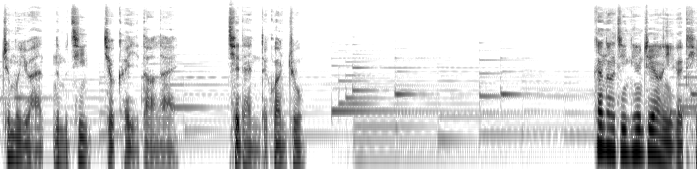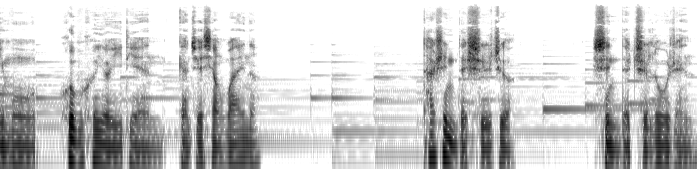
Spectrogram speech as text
这么远那么近就可以到来。期待你的关注。看到今天这样一个题目，会不会有一点感觉想歪呢？他是你的使者，是你的指路人，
